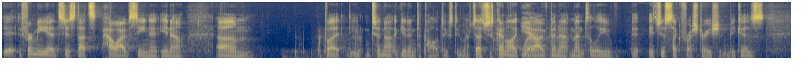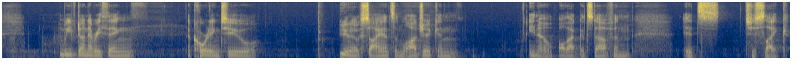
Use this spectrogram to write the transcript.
it, for me, it's just that's how I've seen it, you know. Um, but to not get into politics too much, that's just kind of like where Yeah. I've been at mentally. It, it's just like frustration because we've done everything according to, you know, science and logic and, you know, all that good stuff. And it's just like,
